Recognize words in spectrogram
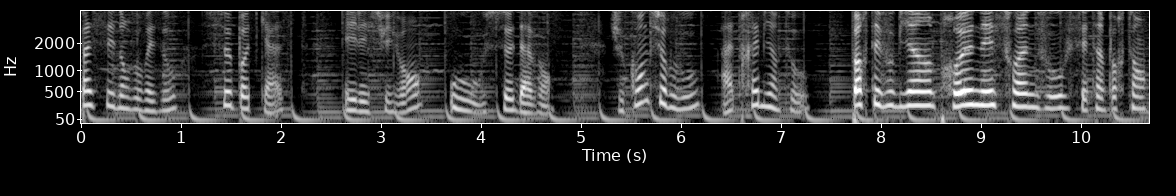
passer dans vos réseaux ce podcast et les suivants ou ceux d'avant. Je compte sur vous, à très bientôt. Portez-vous bien, prenez soin de vous, c'est important.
